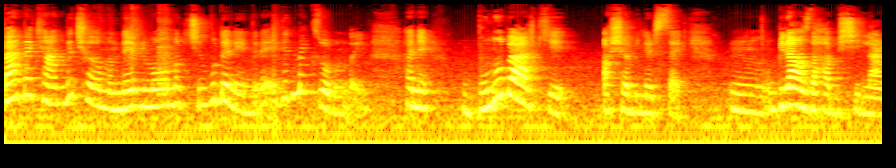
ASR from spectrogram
Ben de kendi çağımın devrimi olmak için bu deneyimleri edinmek zorundayım. Hani bunu belki aşabilirsek hmm, biraz daha bir şeyler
